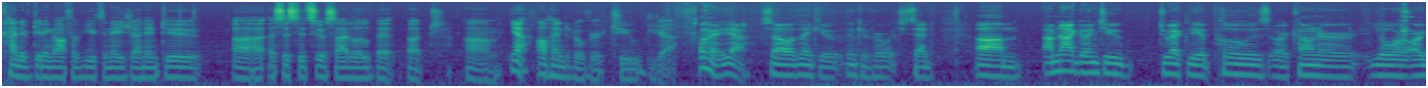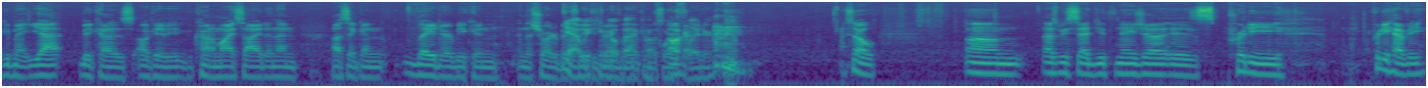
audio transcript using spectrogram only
kind of getting off of euthanasia and into uh, assisted suicide a little bit but um, yeah i'll hand it over to jeff Okay, yeah. So thank you, thank you for what you said. Um, I'm not going to directly oppose or counter your argument yet because I'll give you kind of my side, and then I was thinking later we can in the shorter bits. yeah we can go back and forth Okay. later So, um, as we said, euthanasia is pretty, pretty heavy.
